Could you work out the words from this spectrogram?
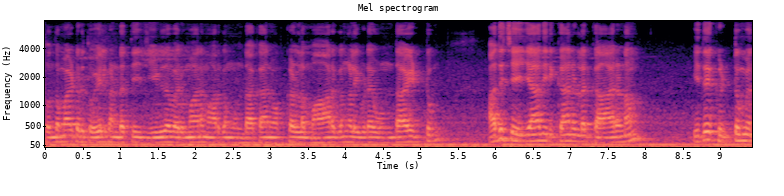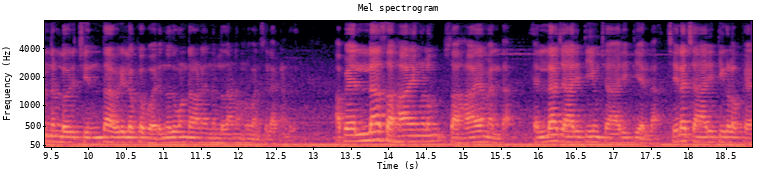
സ്വന്തമായിട്ടൊരു തൊഴിൽ കണ്ടെത്തി ജീവിത വരുമാന മാർഗം ഉണ്ടാക്കാനും ഒക്കെ ഉള്ള മാർഗങ്ങൾ ഇവിടെ ഉണ്ടായിട്ടും അത് ചെയ്യാതിരിക്കാനുള്ള കാരണം ഇത് കിട്ടും എന്നുള്ള ഒരു ചിന്ത അവരിലൊക്കെ വരുന്നത് കൊണ്ടാണ് എന്നുള്ളതാണ് നമ്മൾ മനസ്സിലാക്കേണ്ടത്. അപ്പോൾ എല്ലാ സഹായങ്ങളും സഹായമല്ല. എല്ലാ ചാരിറ്റിയും ചാരിറ്റി അല്ല ചില ചാരിറ്റികളൊക്കെ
